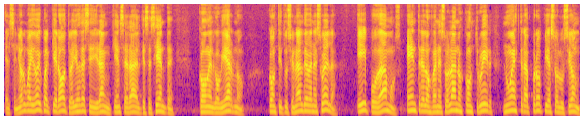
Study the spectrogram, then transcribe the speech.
el señor Guaidó y cualquier otro, ellos decidirán quién será el que se siente con el gobierno constitucional de Venezuela y podamos entre los venezolanos construir nuestra propia solución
